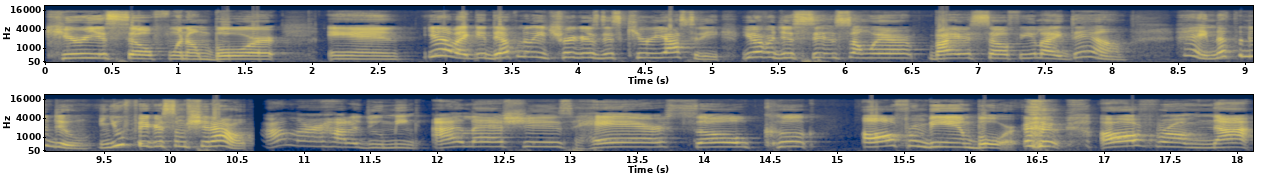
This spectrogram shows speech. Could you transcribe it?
curious self when I'm bored. And yeah, like it definitely triggers this curiosity. You ever just sitting somewhere by yourself and you're like, damn, hey, nothing to do. And you figure some shit out. I learned how to do mink eyelashes, hair, sew, cook, all from being bored, all from not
